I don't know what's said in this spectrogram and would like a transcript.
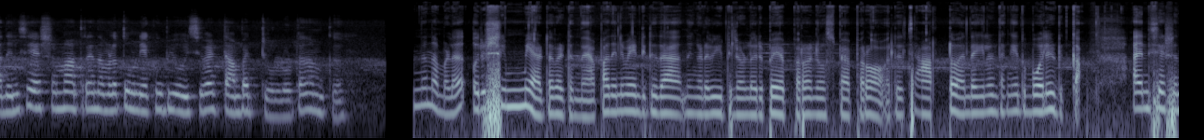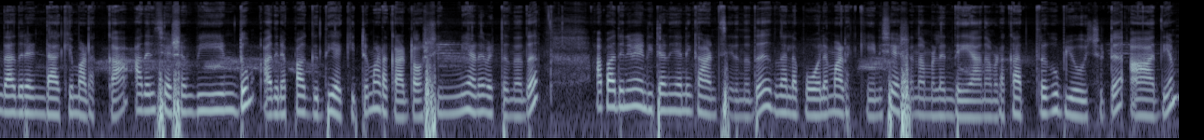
അതിന് ശേഷം മാത്രമേ നമ്മൾ തുണിയൊക്കെ ഉപയോഗിച്ച് വെട്ടാൻ പറ്റുള്ളൂ കേട്ടോ നമുക്ക്. ഇന്ന് നമ്മൾ ഒരു ഷിമ്മിയായിട്ട് വെട്ടുന്നത് അപ്പോൾ അതിന് വേണ്ടിയിട്ട് ഇതാ നിങ്ങളുടെ വീട്ടിലുള്ള ഒരു പേപ്പറോ ന്യൂസ് പേപ്പറോ ഒരു ചാർട്ടോ എന്തെങ്കിലും ഉണ്ടെങ്കിൽ ഇതുപോലെ എടുക്കാം. അതിനുശേഷം എന്താ അത് രണ്ടാക്കി മടക്കുക അതിനുശേഷം വീണ്ടും അതിനെ പകുതിയാക്കിയിട്ട് മടക്കാം കേട്ടോ. ഷിമ്മിയാണ് വെട്ടുന്നത്. അപ്പോൾ അതിന് വേണ്ടിയിട്ടാണ് ഞാൻ ഈ കാണിച്ചു തരുന്നത് ഇത് നല്ലപോലെ മടക്കിയതിന് ശേഷം നമ്മൾ എന്ത് ചെയ്യുക നമ്മുടെ കത്രിക ഉപയോഗിച്ചിട്ട് ആദ്യം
